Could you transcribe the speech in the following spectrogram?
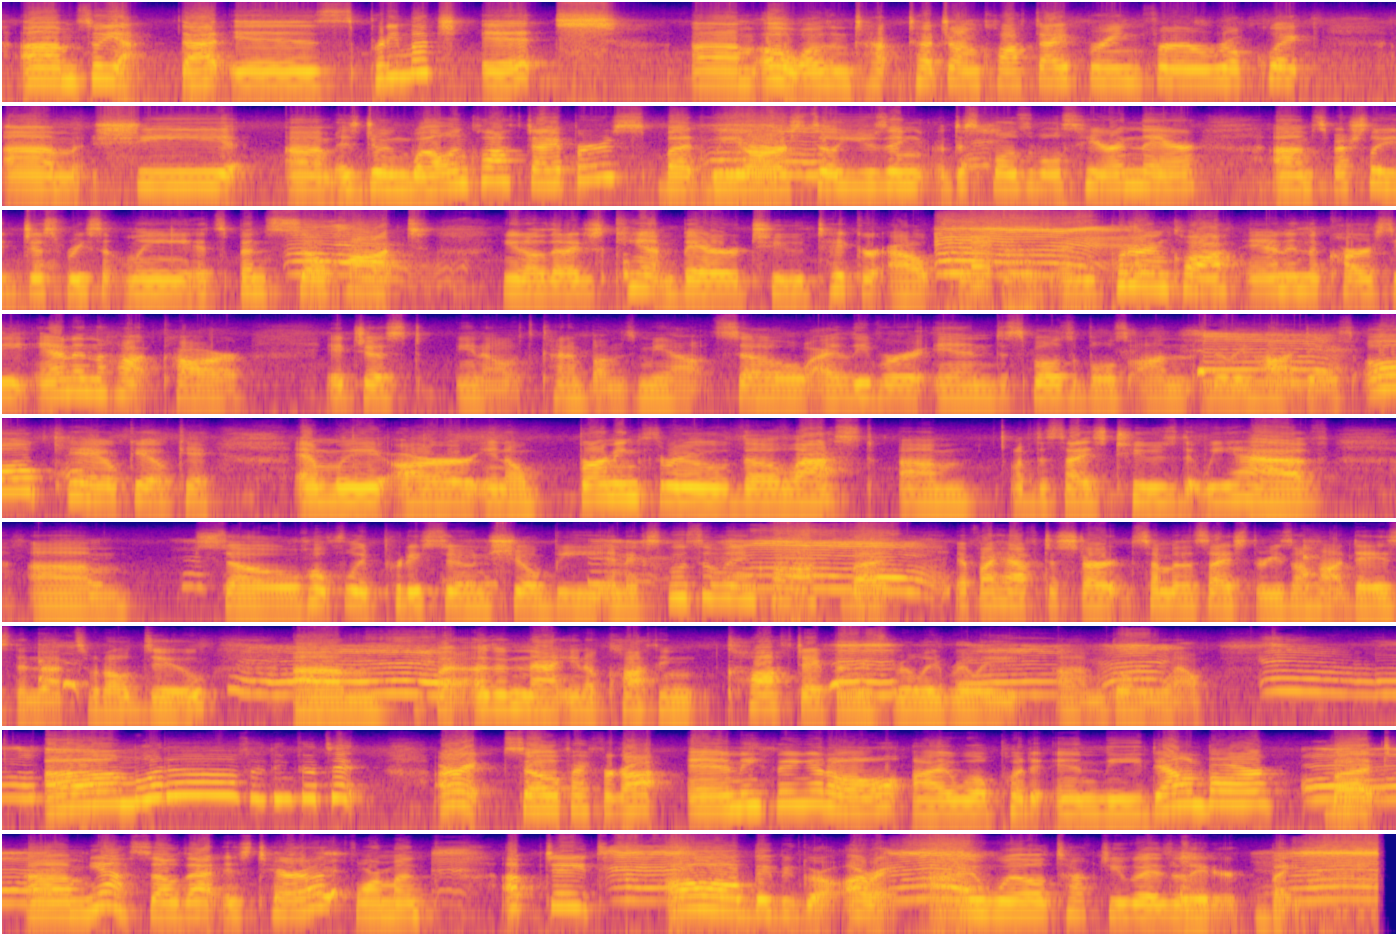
Um, so yeah, that is pretty much it. Um, oh, I was to touch on cloth diapering for real quick. Um, she um, is doing well in cloth diapers, but we are still using disposables here and there. Um, especially just recently, it's been so hot, you know, that I just can't bear to take her out and put her in cloth and in the car seat and in the hot car. It just, you know, it kind of bums me out. So I leave her in disposables on really hot days. Okay, okay, okay. And we are, you know, burning through the last um, of the size twos that we have. Um, so hopefully pretty soon she'll be in exclusively in cloth, but if I have to start some of the size 3s on hot days, then that's what I'll do. Um, but other than that, you know, clothing, cloth diapering is really, really um, going well. Um, what else? I think that's it. Alright, so if I forgot anything at all, I will put it in the down bar. But, um, yeah, so that is Terra, four month update. Oh, baby girl. Alright, I will talk to you guys later. Bye.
